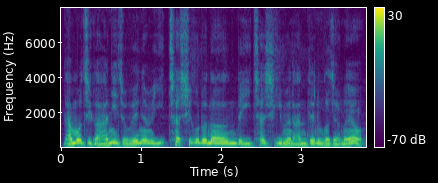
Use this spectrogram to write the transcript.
나머지가 아니죠. 왜냐면 2차식으로 나왔는데 2차식이면 안 되는 거잖아요.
